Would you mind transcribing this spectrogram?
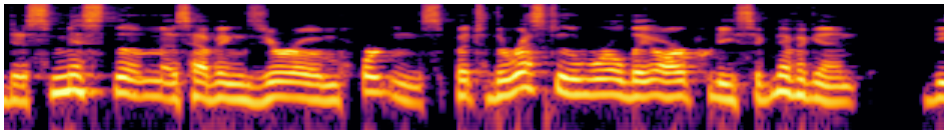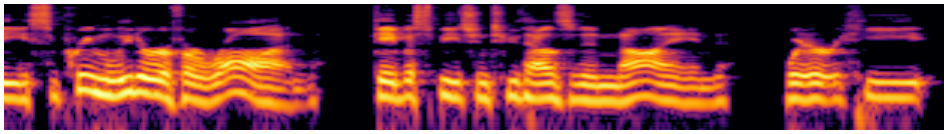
dismiss them as having zero importance, but to the rest of the world, they are pretty significant the supreme leader of Iran gave a speech in 2009 where he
